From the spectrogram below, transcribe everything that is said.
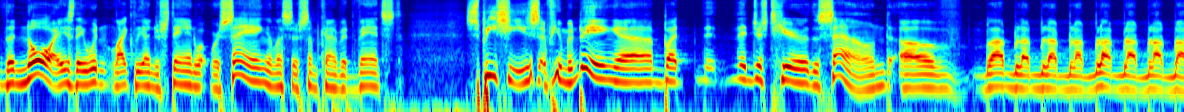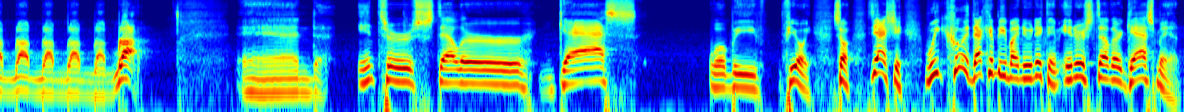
the noise. They wouldn't likely understand what we're saying unless there's some kind of advanced species of human being, uh, but they just hear the sound of blah blah blah blah blah blah blah blah blah blah blah blah blah. And interstellar gas will be fueling. So actually, we could that could be my new nickname, Interstellar Gas Man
